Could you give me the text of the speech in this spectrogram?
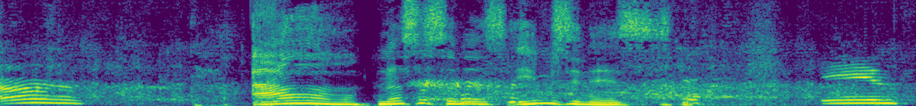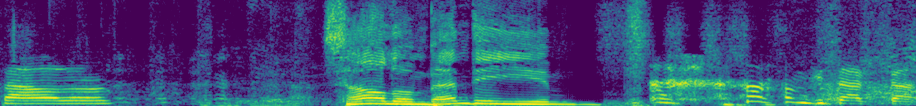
Aa, Aa nasılsınız iyi misiniz? iyiyim sağ olun. Sağ olun ben de iyiyim. bir dakika.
